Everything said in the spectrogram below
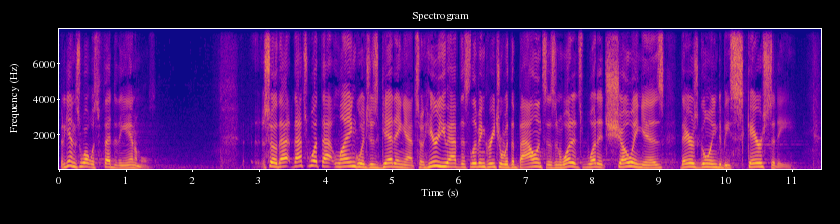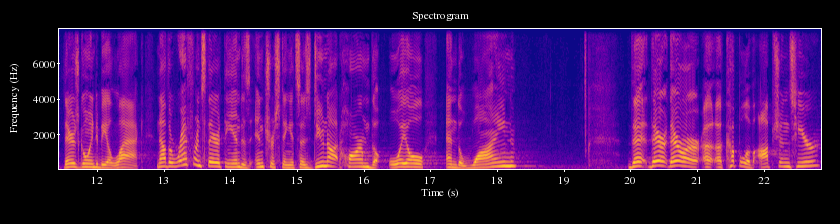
But again, it's what was fed to the animals so that, that's what that language is getting at. So here you have this living creature with the balances, and what it's, what it's showing is there's going to be scarcity. There's going to be a lack. Now, the reference there at the end is interesting. It says, Do not harm the oil and the wine. There, there are a, couple of options here.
